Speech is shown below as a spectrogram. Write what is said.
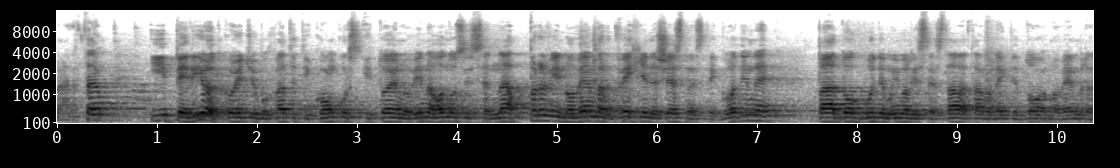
marta i period koji će obuhvatiti konkurs, i to je novina, odnosi se na 1. novembar 2016. godine, pa dok budemo imali sredstava tamo negde do novembra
